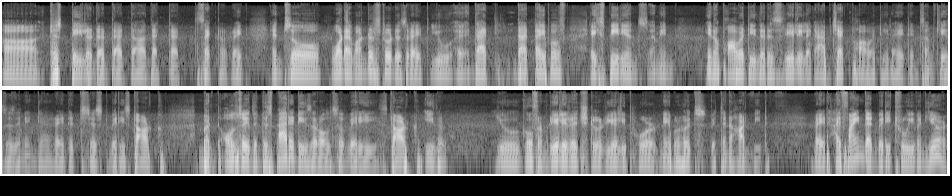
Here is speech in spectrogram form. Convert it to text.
Uh, just tailored at that uh, that that sector right? And so what i've understood is right you uh, that that type of experience i mean you know poverty there is really like abject poverty right in some cases in india right? It's just very stark. But also the disparities are also very stark either. You go from really rich to really poor neighborhoods within a heartbeat right? I find that very true even here.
